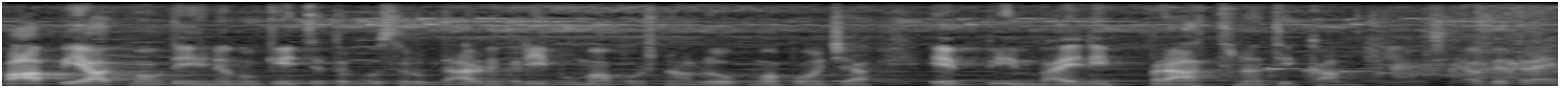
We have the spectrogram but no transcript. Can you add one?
પાપી આત્માઓ દેહને મૂકી ચતુર્ભુ સ્વરૂપ ધારણ કરી ભૂમા પુરુષના લોકમાં પહોંચ્યા. એ ભીમભાઈની પ્રાર્થનાથી કામ થયું છે. અગતરાય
